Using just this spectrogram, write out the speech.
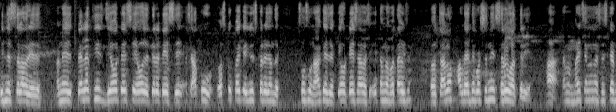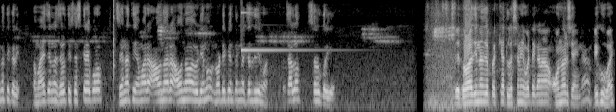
બિઝનેસ ચલાવી રહ્યા છે. અને પહેલેથી જેવો ટેસ્ટ છે એવો જ અત્યારે ટેસ્ટ છે. પછી આખું વસ્તુ કઈ કઈ યુઝ કરે છે અંદર, શું શું નાખે છે, કેવો ટેસ્ટ આવે છે એ તમને બતાવીશું તો ચાલો, આપણે આજની પ્રોસેસની શરૂઆત કરીએ. હા, તમે મારી ચેનલને સબસ્ક્રાઈબ નથી કરી, તો મારી ચેનલને જરૂરથી સબસ્ક્રાઈબ કરો, જેનાથી અમારા આવનારા અવનવા વિડીયોનું નોટિફિકેશન તમને જલ્દીથી મળે. તો ચાલો, શરૂ કરીએ. જે ધોળાજીના જે પ્રખ્યાત લસણી બટેકાના ઓનર છે અહીંના ભીખુભાઈ.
